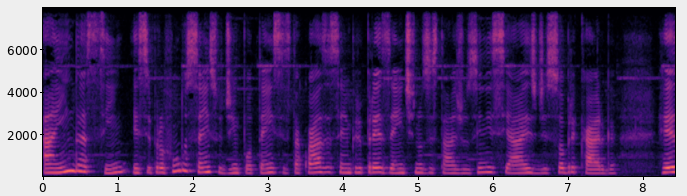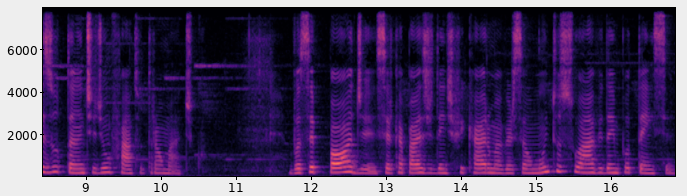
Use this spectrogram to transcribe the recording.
Ainda assim, esse profundo senso de impotência está quase sempre presente nos estágios iniciais de sobrecarga resultante de um fato traumático. Você pode ser capaz de identificar uma versão muito suave da impotência,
